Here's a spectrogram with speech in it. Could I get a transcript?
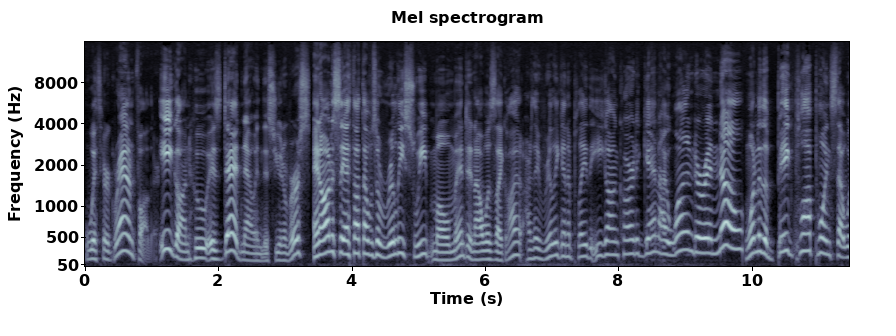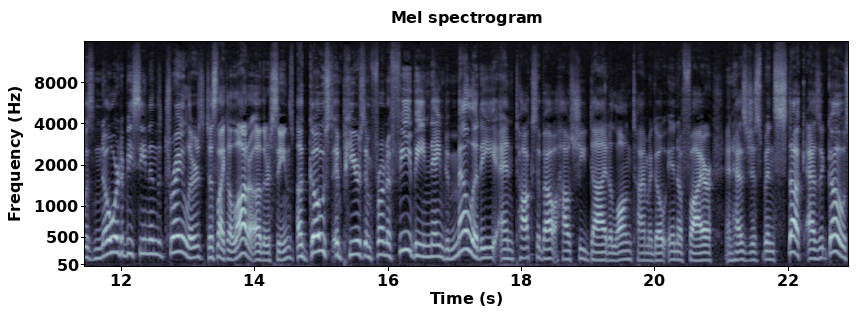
with her grandfather, Egon, who is dead now in this universe. And honestly, I thought that was a really sweet moment, and I was like, oh, are they really going to play the Egon card again? I wonder. And no, one of the big plot points that was nowhere to be seen in the trailers, just like a lot of other scenes, a ghost appears in front of Phoebe named Melody and talks about how she died a long time ago in a fire and has just been stuck as a ghost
